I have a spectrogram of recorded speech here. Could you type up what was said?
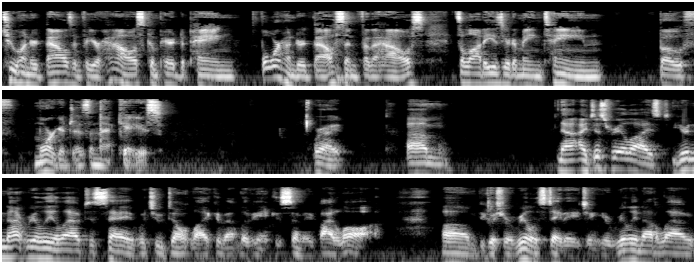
200,000 for your house compared to paying 400,000 for the house, it's a lot easier to maintain both mortgages in that case. Right. Um, now, I just realized you're not really allowed to say what you don't like about living in Kissimmee by law, um, because you're a real estate agent. You're really not allowed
